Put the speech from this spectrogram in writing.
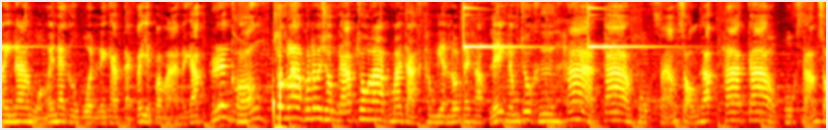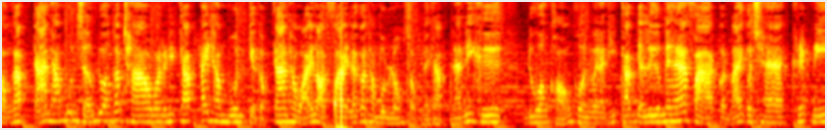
ไม่น่าห่วงไม่น่ากังวลนะครับ แต่ก็อย่าประมาทนะครับ เรื่องของโชคลาภครับท่านผู้ชมครับ โชคลาภมาจากทะเบียนรถนะครับ เลขนำโชคคือ 59632 ครับ 59632 ครับ การทำบุญเสริมดวงครับชาววันอาทิตย์ครับ ให้ทำบุญเกี่ยวกับการถวายหลอดไฟแล้วก็ทำบุญลงศพนะครับ และนี่คือ ดวงของคนวันอาทิตย์ครับ อย่าลืมนะฮะฝากกดไลค์กดแชร์ คลิปนี้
